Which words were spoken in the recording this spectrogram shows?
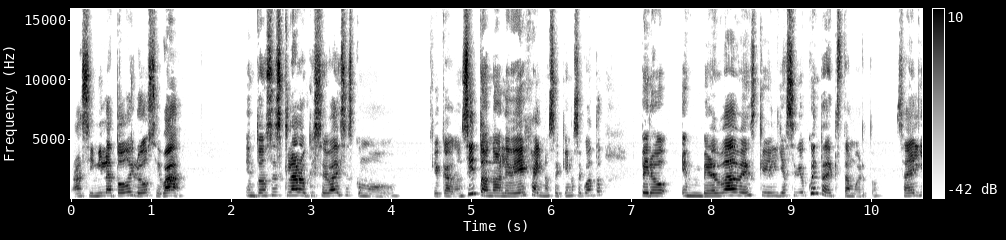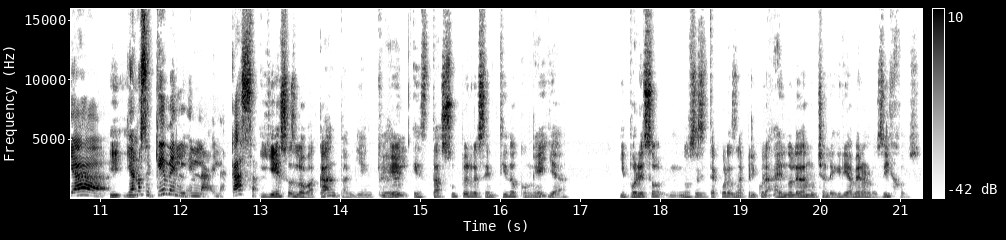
asimila todo y luego se va. Entonces, claro, que se va, dices como, qué cabroncito, ¿no? Le deja y no sé qué, no sé cuánto. Pero en verdad es que él ya se dio cuenta de que está muerto. O sea, él ya, Y- ya y- no se queda en, en la, en la casa. Y eso es lo bacán también, que él está súper resentido con ella. Y por eso, no sé si te acuerdas en la película, a él no le da mucha alegría ver a los hijos.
